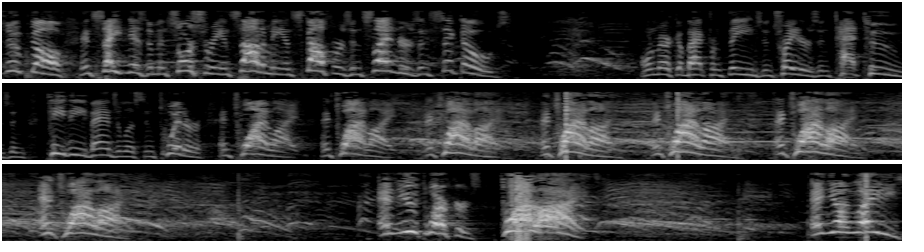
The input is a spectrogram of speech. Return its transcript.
Snoop Dogg and Satanism and sorcery and sodomy and scoffers and slanders and sickos. I want America back from thieves and traitors and tattoos and TV evangelists and Twitter and Twilight and Twilight and Twilight and Twilight and Twilight and Twilight and Twilight and twilight. And youth workers. Twilight! And young ladies,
